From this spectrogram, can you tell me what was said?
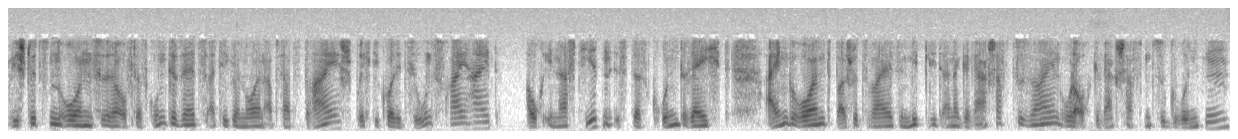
Wir stützen uns äh, auf das Grundgesetz, Artikel 9 Absatz 3, sprich die Koalitionsfreiheit. Auch Inhaftierten ist das Grundrecht eingeräumt, beispielsweise Mitglied einer Gewerkschaft zu sein oder auch Gewerkschaften zu gründen.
